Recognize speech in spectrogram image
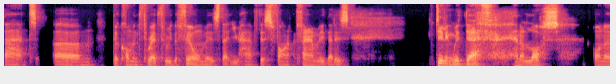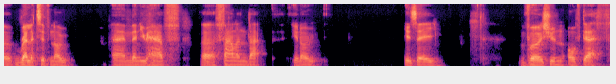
that um, the common thread through the film is that you have this fa- family that is dealing with death and a loss on a relative note, and then you have uh, Fallon that you know is a version of death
